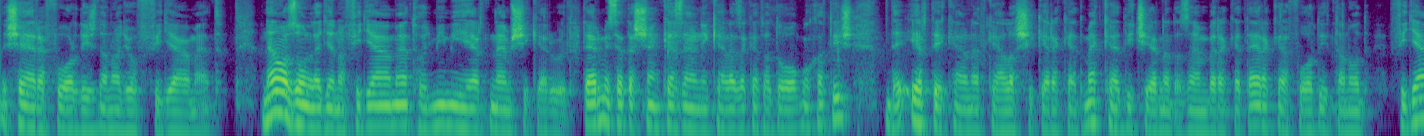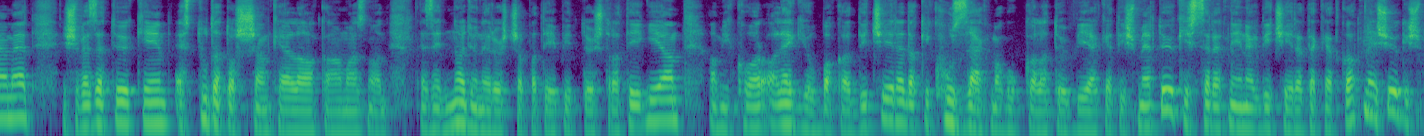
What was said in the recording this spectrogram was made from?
és erre fordítsd a nagyobb figyelmet. Ne azon legyen a figyelmet, hogy mi miért nem sikerült. Természetesen kezelni kell ezeket a dolgokat is, de értékelned kell a sikereket, meg kell dicsérned az embereket, erre kell fordítanod figyelmet, és vezetőként ezt tudatosan kell alkalmaznod. Ez egy nagyon erős csapatépítő stratégia, amikor a legjobbakat dicséred, akik húzzák magukkal a többieket is, mert ők is szeretnének dicséreteket kapni, és ők is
